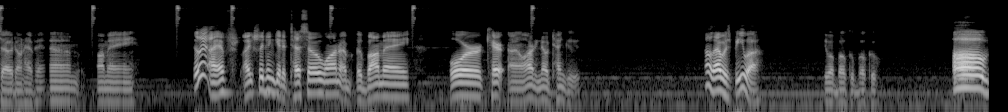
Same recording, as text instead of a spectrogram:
So don't have him. Ame. Really? I have. I actually didn't get a Tesso one, Obame, or Car I already know Tengu's. Oh, that was Biwa. Biwa Boku Boku. Oh,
